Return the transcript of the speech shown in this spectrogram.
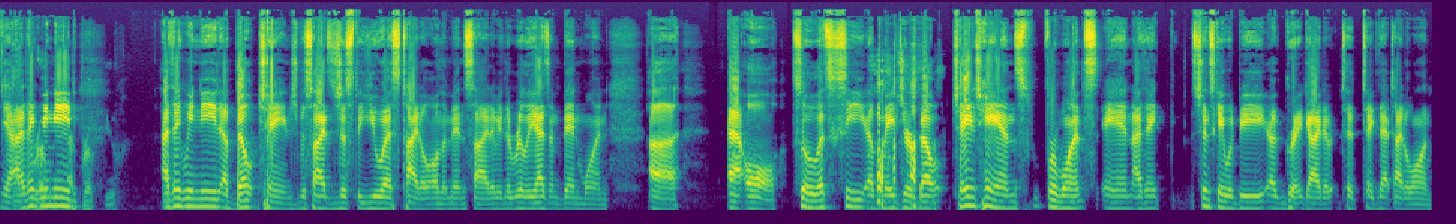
Yeah, I think we need I broke you. I think we need a belt change besides just the U.S. title on the men's side. I mean, there really hasn't been one uh, at all. So let's see a major belt change hands for once, and I think Shinsuke would be a great guy to, to take that title on.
